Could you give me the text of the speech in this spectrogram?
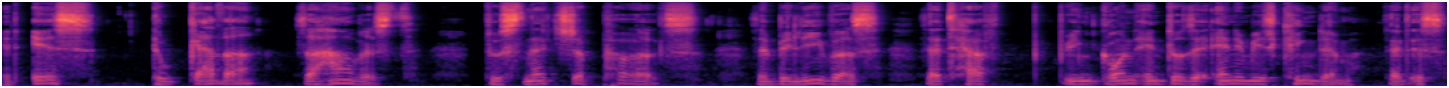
It is to gather the harvest, to snatch the pearls, the believers that have been gone into the enemy's kingdom, that is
